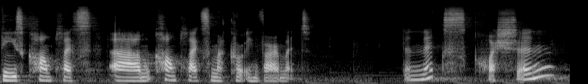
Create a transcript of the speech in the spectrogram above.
these complex, um, complex macro environment. The next question,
